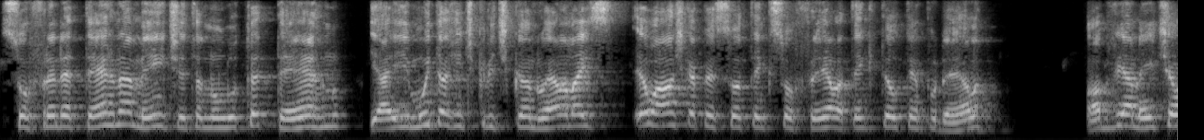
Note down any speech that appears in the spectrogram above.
sofrendo eternamente, entra num luto eterno, e aí muita gente criticando ela, mas eu acho que a pessoa tem que sofrer, ela tem que ter o tempo dela. Obviamente, eu,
